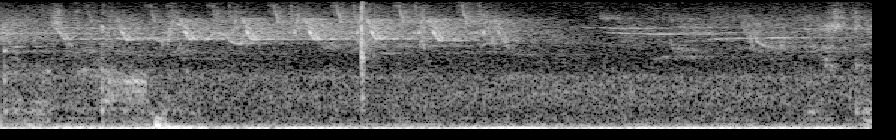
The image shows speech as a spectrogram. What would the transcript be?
Okay, that's the toms. Be still.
